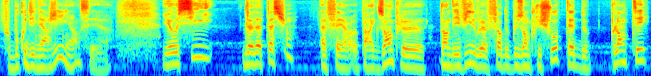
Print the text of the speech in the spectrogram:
faut beaucoup d'énergie. Hein, c'est, euh. Il y a aussi de l'adaptation à faire. Par exemple, dans des villes où il va faire de plus en plus chaud, peut-être de planter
